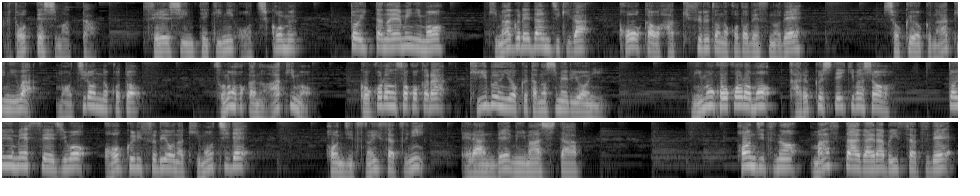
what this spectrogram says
太ってしまった精神的に落ち込むといった悩みにも気まぐれ断食が効果を発揮するとのことですので食欲の秋にはもちろんのこと。その他の秋も心の底から気分よく楽しめるように。身も心も軽くしていきましょうというメッセージをお送りするような気持ちで本日の一冊に選んでみました。本日のマスターが選ぶ一冊で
